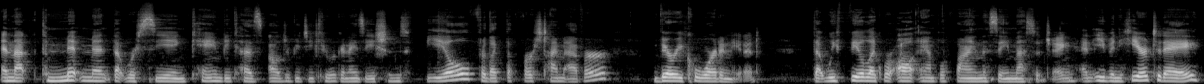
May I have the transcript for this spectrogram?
And that commitment that we're seeing came because LGBTQ organizations feel, for like the first time ever, very coordinated. That we feel like we're all amplifying the same messaging. And even here today,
